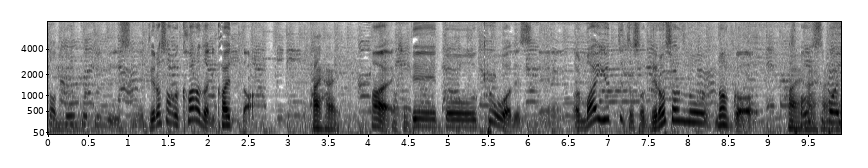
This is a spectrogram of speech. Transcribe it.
ほど。さあということでですね寺さんがカナダに帰った。はいはい。はい。でえっと今日はですねあ前言ってたさ寺さんのなんか、サウスバイ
